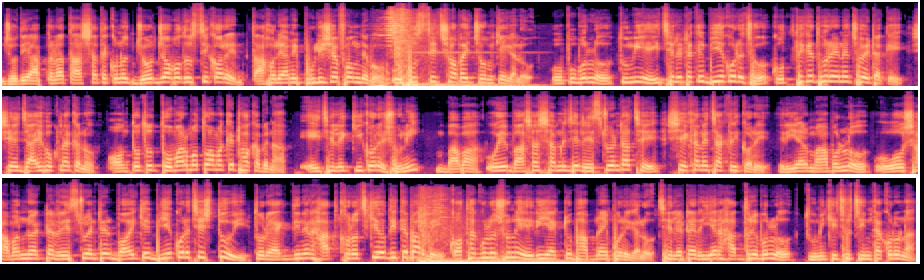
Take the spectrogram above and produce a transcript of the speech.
যদি আপনারা তার সাথে কোনো জোর জবরদস্তি করেন, তাহলে আমি পুলিশে ফোন দেব। উপস্থিত সবাই চমকে গেল। অপু বলল, তুমি এই ছেলেটাকে বিয়ে করেছ? কোত্থেকে ধরে এনেছো এটাকে? সে যাই হোক না কেন, অন্তত তোমার মতো আমাকে ঠকাবে না। এই ছেলে কি করে শুনি? বাবা, ও এ বাসার সামনে যে রেস্টুরেন্ট আছে, সেখানে চাকরি করে। রিয়ার মা বলল, ও সামান্য একটা রেস্টুরেন্টের বয়কে বিয়ে করেছিস তুই। তোর একদিনের হাত খরচ কিও দিতে পারবে? কথাগুলো শুনে রিয়া একটু ভাবনায় পড়ে গেল। ছেলেটা রিয়ার হাত ধরে বলল, তুমি কিছু চিন্তা করো না,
